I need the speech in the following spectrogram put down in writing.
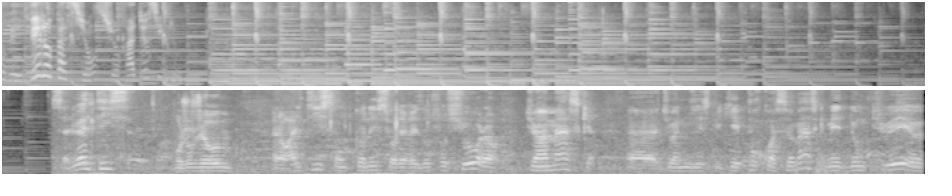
Retrouvez Vélo Passion sur Radio Cyclo. Salut Altis. Bonjour Jérôme. Alors Altis, on te connaît sur les réseaux sociaux. Alors tu as un masque. euh, tu vas nous expliquer pourquoi ce masque, mais donc tu es, euh,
